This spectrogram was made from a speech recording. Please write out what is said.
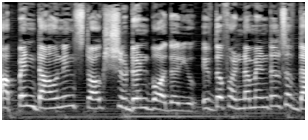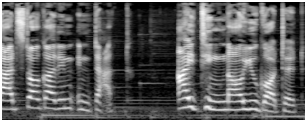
up and down in stock shouldn't bother you if the fundamentals of that stock are in intact. I think now you got it.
